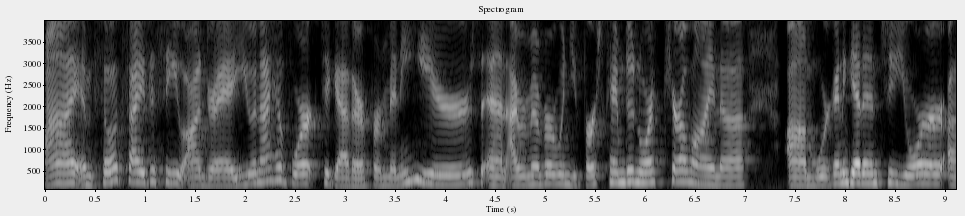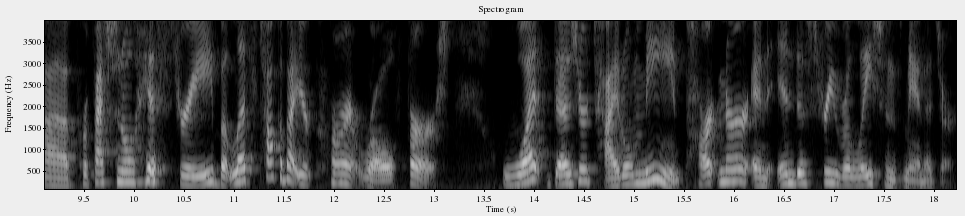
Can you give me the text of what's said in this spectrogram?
I am so excited to see you, Andre. You and I have worked together for many years. And I remember when you first came to North Carolina. Um, we're going to get into your uh, professional history, but let's talk about your current role first. What does your title mean? Partner and Industry Relations Manager.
